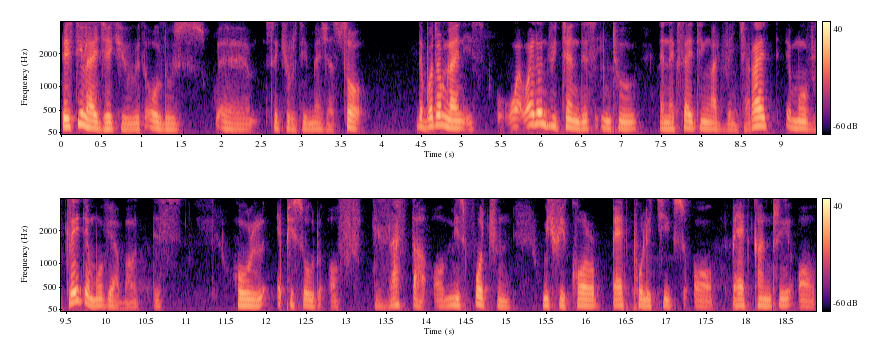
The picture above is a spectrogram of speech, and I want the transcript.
they still hijack you with all those uh, security measures. So, the bottom line is why, why don't we turn this into an exciting adventure? Write a movie, create a movie about this whole episode of disaster or misfortune, which we call bad politics or bad country or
